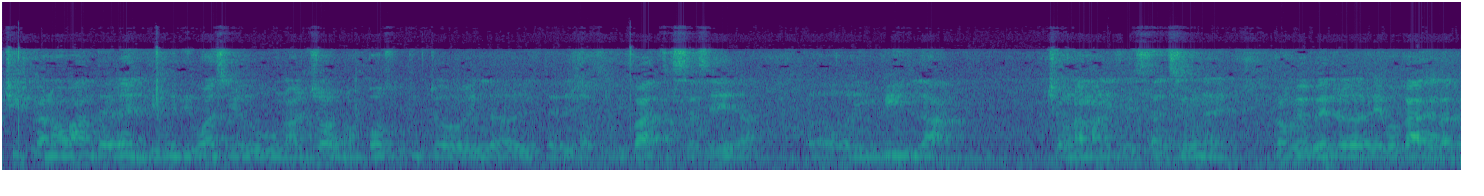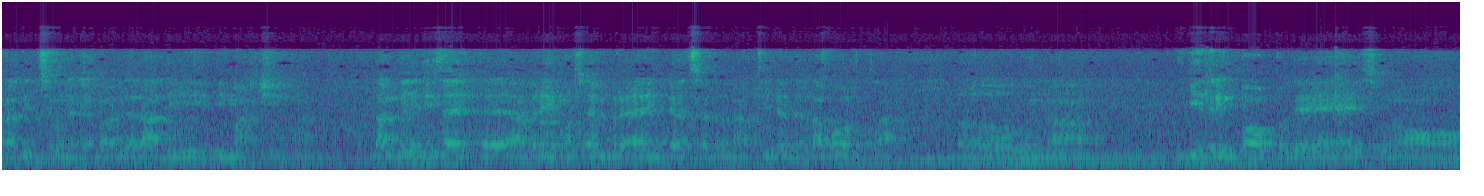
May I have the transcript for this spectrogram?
circa 90 eventi, quindi quasi uno al giorno, un po' su tutto il, il territorio. Difatti stasera eh, in villa c'è una manifestazione proprio per rievocare la tradizione che parlerà di, di Marcina. Dal 27 avremo sempre in piazza Donattilio della Porta eh, un Dietri Pop che sono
